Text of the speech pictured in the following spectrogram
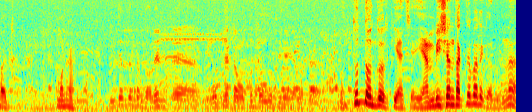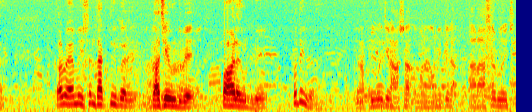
হয়তো। মনে হয়। এটা তো একটা দলের মধ্যে একটা অন্তর্দ্বন্দ্ব কি আছে? অ্যাম্বিশন থাকতে পারে কারণ না? কারণ অ্যাম্বিশন থাকতেই পারে। গাছে উঠবে পাহাড়ে উঠবে হতেই পারে। মানে আপনি বলছেন আশা মানে অনেকের তার আশা রয়েছে।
